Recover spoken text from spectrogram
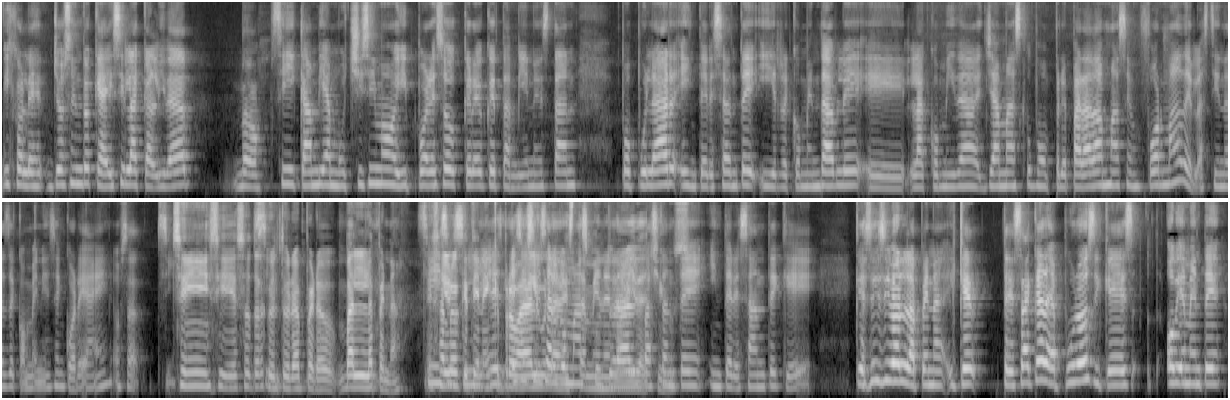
híjole, yo siento que ahí sí la calidad, no, sí cambia muchísimo y por eso creo que también es tan popular e interesante y recomendable eh, la comida ya más como preparada, más en forma de las tiendas de conveniencia en Corea, ¿eh? O sea, sí. Sí, sí, es otra Sí. cultura, pero vale la pena. Sí, es sí, algo que tienen que probar es alguna algo vez más también en la cultural, vida, chicos. bastante interesante que, que sí, sí vale la pena y que te saca de apuros y que es obviamente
